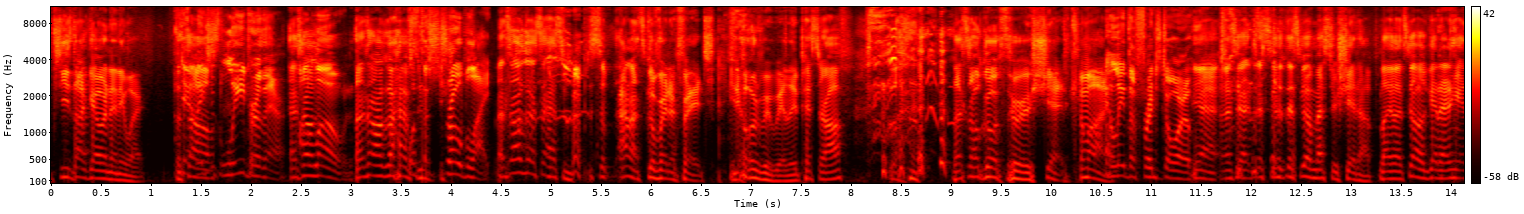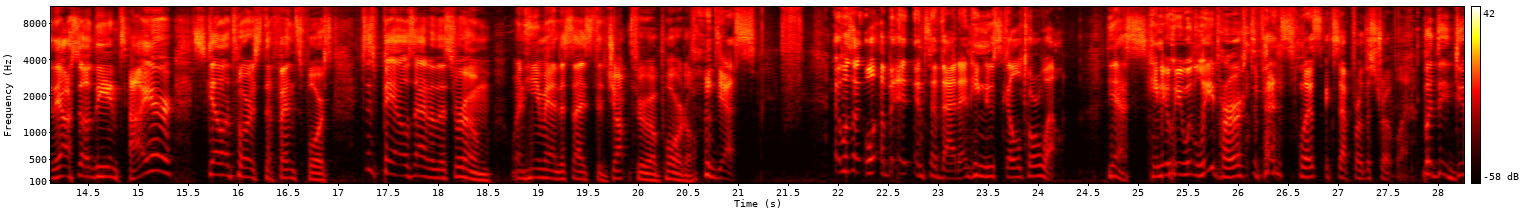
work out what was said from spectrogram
She's not going anywhere. Let's yeah, all, they just leave her there let's all- alone let's all go have with some. the strobe light. Let's all go have some, some. I don't know. Let's go in the fridge. You know what would really piss her off? let's all go through her shit. Come on. And leave the fridge door open. Yeah, let's go, let's, go, let's go mess her shit up. Like, let's go get out of here. So the entire Skeletor's defense force just bails out of this room when He-Man decides to jump through a portal. yes. It was like, well, and to that end, he knew Skeletor well. Yes, He knew he would leave her defenseless, except for the strobe light. but they do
